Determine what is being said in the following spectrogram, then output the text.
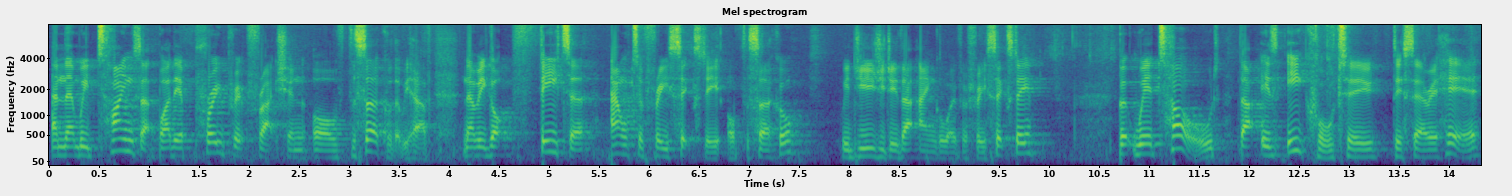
And then we times that by the appropriate fraction of the circle that we have. Now we got theta out of 360 of the circle. We'd usually do that angle over 360. But we're told that is equal to this area here,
